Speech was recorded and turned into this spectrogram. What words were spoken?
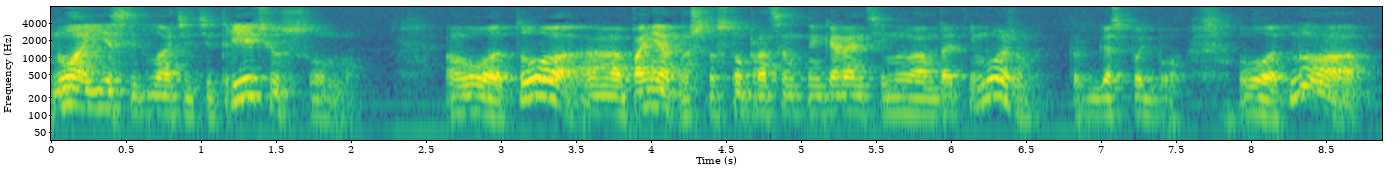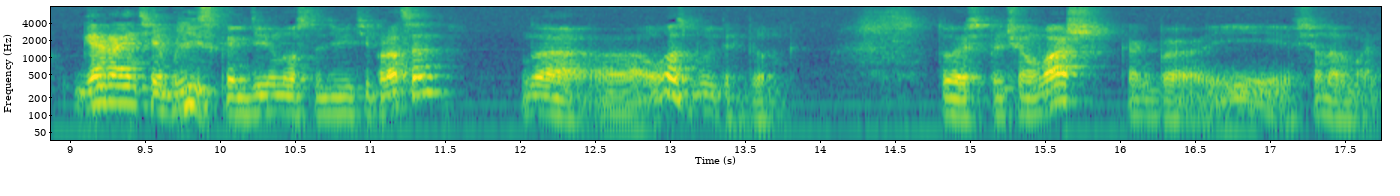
Ну а если платите третью сумму, вот, то э, понятно, что стопроцентной гарантии мы вам дать не можем, только Господь Бог. Вот, но гарантия близкая к 99%, да, э, у вас будет ребенок. То есть, причем ваш, как бы, и все нормально.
